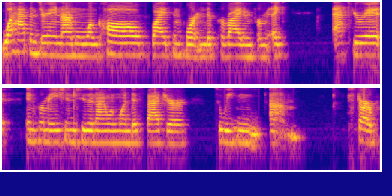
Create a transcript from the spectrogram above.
what happens during a 911 call, why it's important to provide inform like accurate information to the 911 dispatcher so we can um, start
